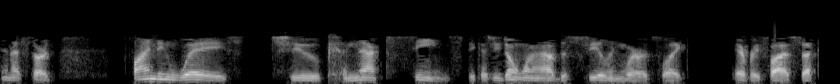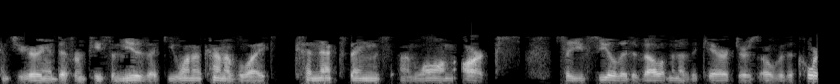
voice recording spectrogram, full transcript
and I start finding ways to connect scenes because you don't want to have this feeling where it's like every five seconds you're hearing a different piece of music. You want to kind of like connect things on long arcs so you feel the development of the characters over the course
